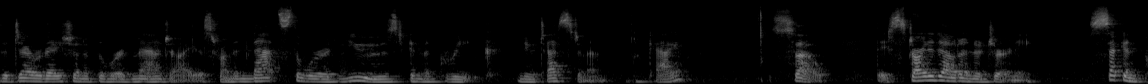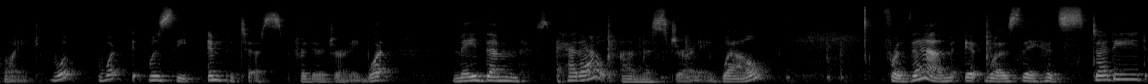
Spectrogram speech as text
the derivation of the word magi is from, and that's the word used in the Greek New Testament, okay? So they started out on a journey. Second point, what, what was the impetus for their journey? What made them head out on this journey? Well, for them, it was they had studied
